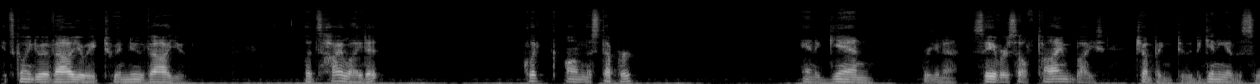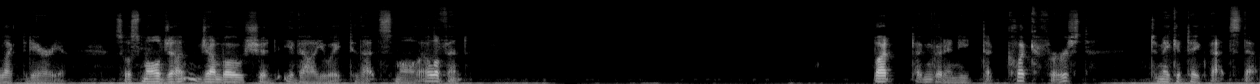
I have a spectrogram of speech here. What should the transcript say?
it's going to evaluate to a new value. Let's highlight it, click on the stepper, and again, we're going to save ourselves time by jumping to the beginning of the selected area. So small jumbo should evaluate to that small elephant. But I'm going to need to click first to make it take that step.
